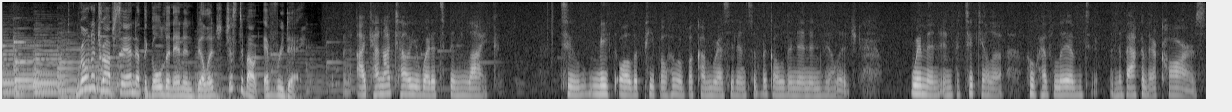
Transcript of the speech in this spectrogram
Rona drops in at the Golden Inn and Village just about every day. I cannot tell you what it's been like to meet all the people who have become residents of the Golden Inn and Village. Women in particular who have lived in the back of their cars,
